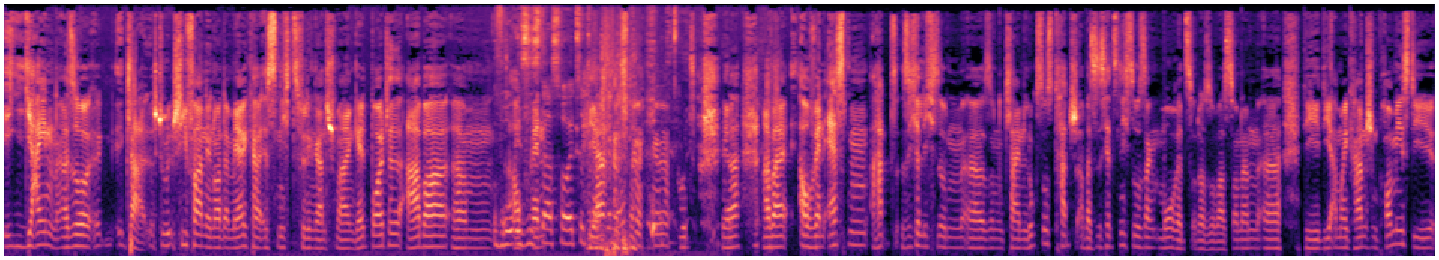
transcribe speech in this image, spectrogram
Jein, also äh, klar, Skifahren in Nordamerika ist nichts für den ganz schmalen Geldbeutel, aber ähm, Wo ist wenn, das heutzutage ja, ja, gut, ja, aber auch wenn Aspen hat sicherlich so einen, äh, so einen kleinen Luxus-Touch, aber es ist jetzt nicht so St. Moritz oder sowas, sondern äh, die, die amerikanischen Promis, die äh,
